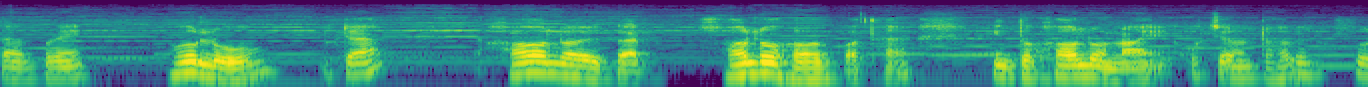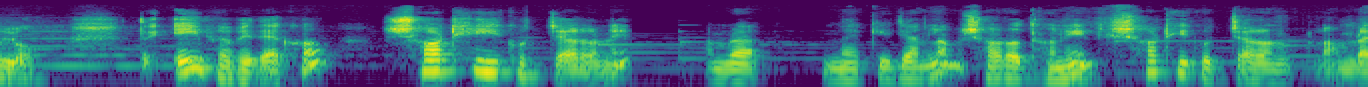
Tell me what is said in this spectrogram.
তারপরে হলো, এটা হলয়কার হলো হওয়ার কথা কিন্তু হলো নয় উচ্চারণটা হবে হলো। তো এইভাবে দেখো সঠিক উচ্চারণে আমরা কি জানলাম? স্বরধ্বনির সঠিক উচ্চারণ আমরা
